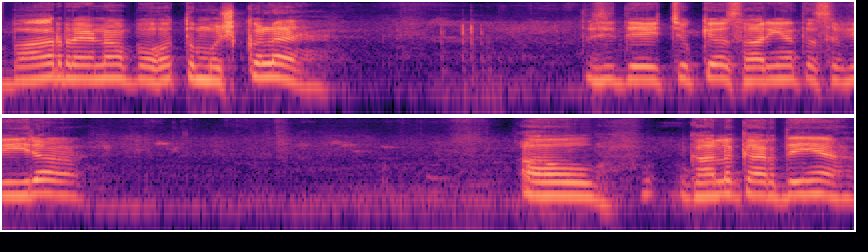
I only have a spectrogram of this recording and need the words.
ਬਾਹਰ ਰਹਿਣਾ ਬਹੁਤ ਮੁਸ਼ਕਲ ਹੈ। ਤੁਸੀਂ ਦੇਖ ਚੁੱਕੇ ਹੋ ਸਾਰੀਆਂ ਤਸਵੀਰਾਂ। ਆਓ ਗੱਲ ਕਰਦੇ ਹਾਂ।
